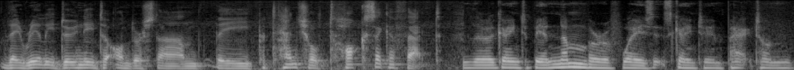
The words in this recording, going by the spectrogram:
they really do need to understand the potential toxic effect. There are going to be a number of ways it's going to impact on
